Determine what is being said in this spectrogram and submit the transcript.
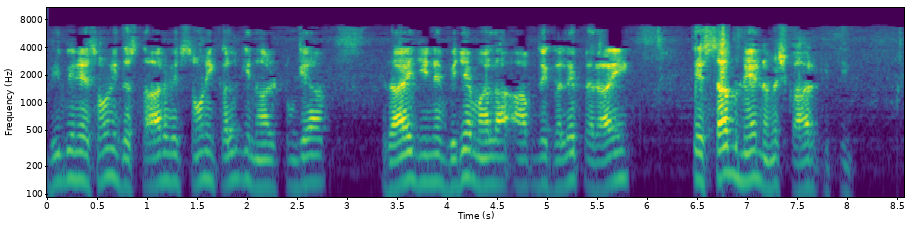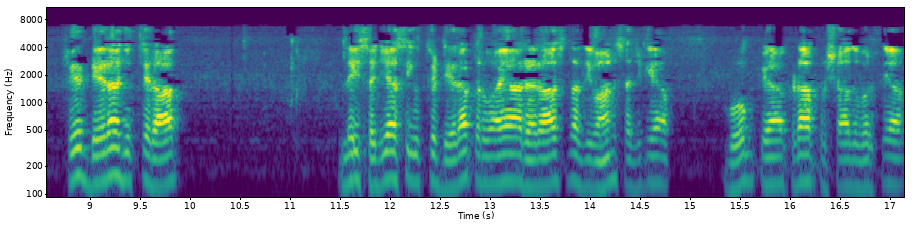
ਬੀਬੀ ਨੇ ਸੋਹਣੀ ਦਸਤਾਰ ਵਿੱਚ ਸੋਹਣੀ ਕਲਗੀ ਨਾਲ ਟੁੰਗਿਆ। ਰਾਏ ਜੀ ਨੇ ਵਿਜੇ ਮਾਲਾ ਆਪ ਦੇ ਗਲੇ ਪਹਿਰਾਈ। ਤੇ ਸਭ ਨੇ ਨਮਸਕਾਰ ਕੀਤੀ। ਫਿਰ ਡੇਰਾ ਜਿੱਥੇ ਰਾਤ ਲਈ ਸਜਿਆ ਸੀ, ਉੱਥੇ ਡੇਰਾ ਕਰਵਾਇਆ, ਰਹਿਰਾਸ ਦਾ ਦੀਵਾਨ ਸਜ ਗਿਆ, ਭੋਗ ਪਿਆ ਕੜਾ ਪ੍ਰਸ਼ਾਦ ਵਰਤਿਆ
